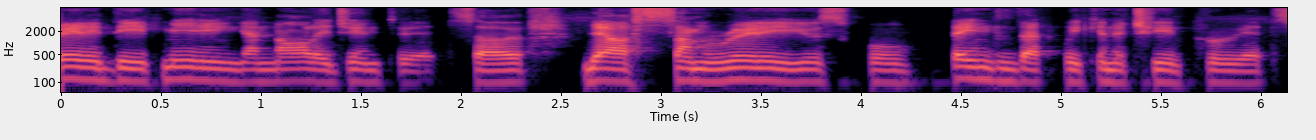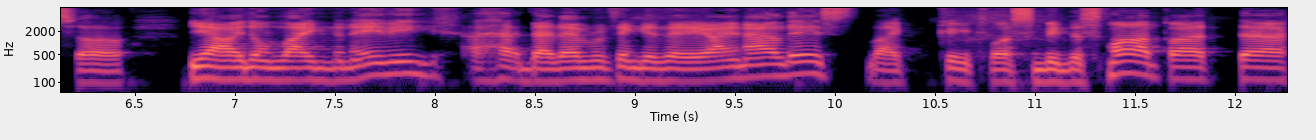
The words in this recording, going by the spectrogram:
really deep meaning and knowledge into it. So there are some really useful things that we can achieve through it. So yeah, I don't like the naming that everything is AI nowadays. Like it was to be the smart, but uh,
